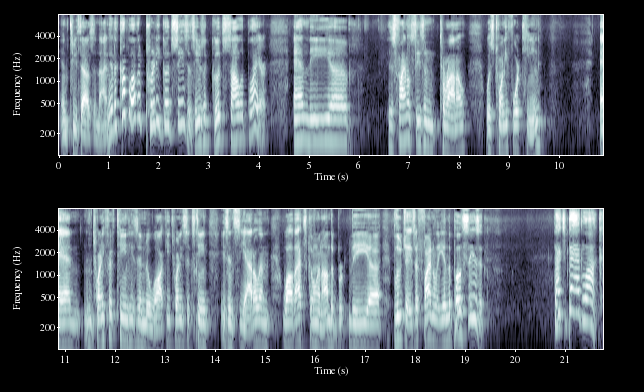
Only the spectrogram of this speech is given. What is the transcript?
in 2009 and a couple other pretty good seasons. He was a good, solid player, and the uh, his final season in Toronto was 2014. And in 2015, he's in Milwaukee. 2016, he's in Seattle. And while that's going on, the the uh, Blue Jays are finally in the postseason. That's bad luck.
